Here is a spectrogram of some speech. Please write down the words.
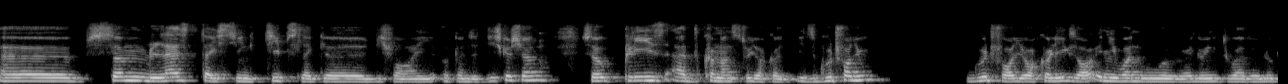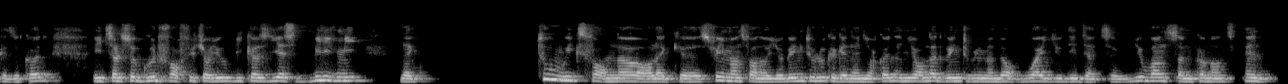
Uh, some last, I think, tips like before I open the discussion. So please add comments to your code. It's good for you good for your colleagues or anyone who are going to have a look at the code. It's also good for future you because yes, believe me, like two weeks from now or like uh, three months from now, you're going to look again at your code and you're not going to remember why you did that. So you want some comments and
